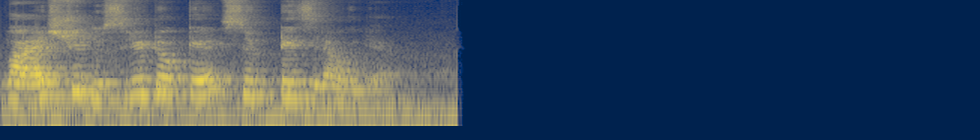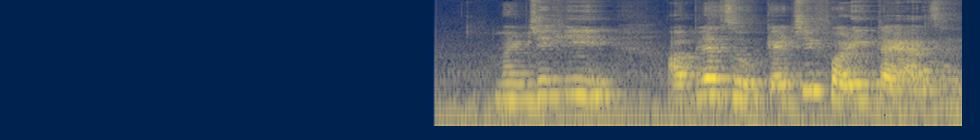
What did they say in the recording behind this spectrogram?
वायर्सची दुसरी टोके सुट्टीच राहू द्या. म्हणजे ही आपल्या झोक्याची फळी तयार झाली.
